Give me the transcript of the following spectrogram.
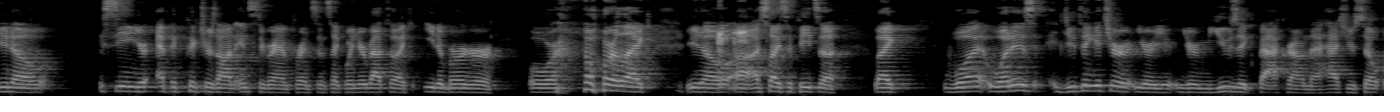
you know, seeing your epic pictures on Instagram, for instance, like when you're about to like eat a burger or or like you know uh, a slice of pizza, like what what is do you think it's your your your music background that has you so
